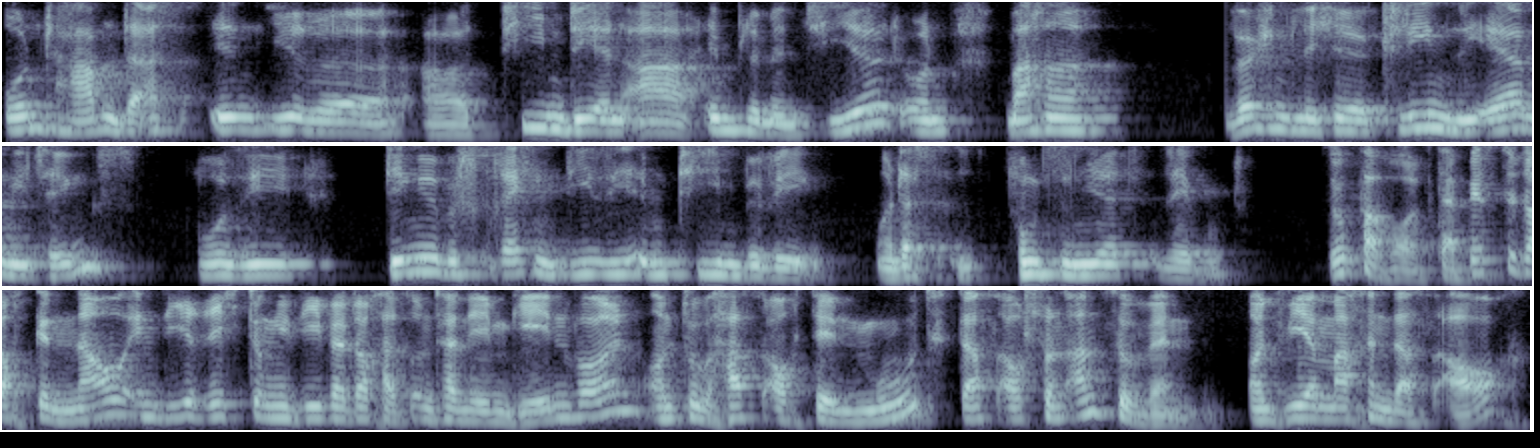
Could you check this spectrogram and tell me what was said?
und haben das in ihre Team-DNA implementiert und machen wöchentliche Clean the Air Meetings, wo sie Dinge besprechen, die sie im Team bewegen. Und das funktioniert sehr gut. Super, Wolf. Da bist du doch genau in die Richtung, in die wir doch als Unternehmen gehen wollen. Und du hast auch den Mut, das auch schon anzuwenden. Und wir machen das auch.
